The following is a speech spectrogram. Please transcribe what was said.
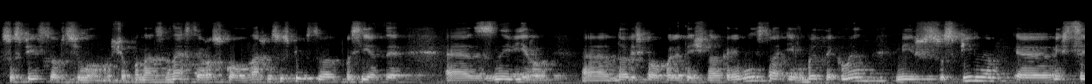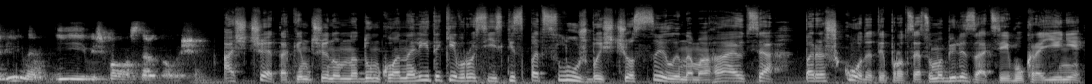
суспільство в цілому, щоб у нас внести розкол в наше суспільство, посіяти е, зневіру е, до військово-політичного керівництва і вбити клин між суспільним, е, між цивільним і військовим середовищем. А ще таким чином, на думку аналітиків, російські спецслужби щосили намагаються перешкодити процесу мобілізації в Україні.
